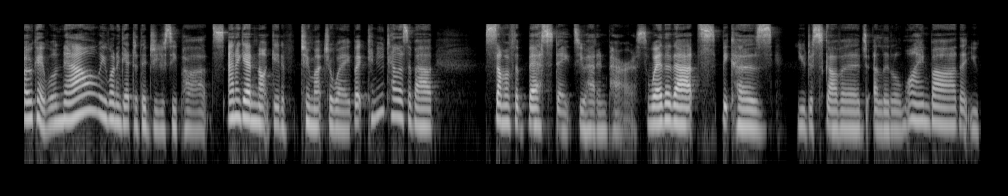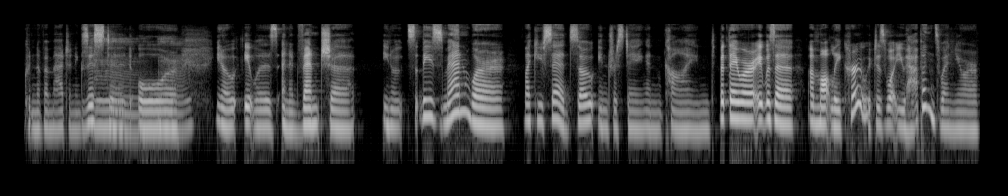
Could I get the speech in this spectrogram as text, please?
Okay, well, now we want to get to the juicy parts. And again, not give too much away, but can you tell us about some of the best dates you had in Paris? Whether that's because you discovered a little wine bar that you couldn't have imagined existed, mm, or mm-hmm you know, it was an adventure. You know, so these men were, like you said, so interesting and kind. But they were, it was a, a motley crew, which is what you happens when you're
